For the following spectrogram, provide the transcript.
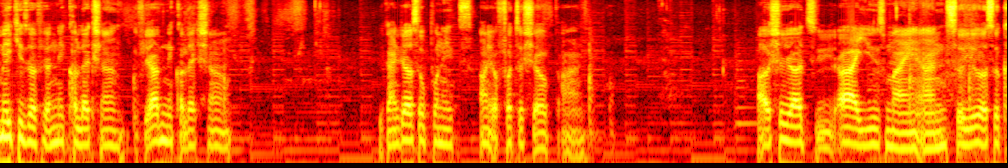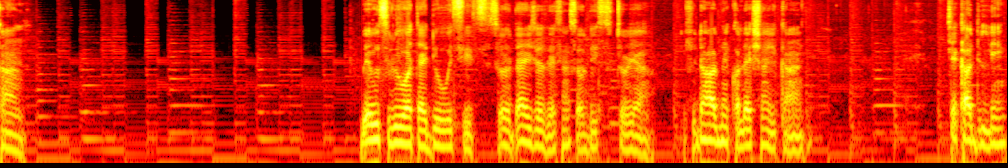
make use of your Nik collection. If you have Nik collection, you can just open it on your Photoshop and I'll show you how to how I use mine and so you also can be able to do what I do with it. So that is just the essence of this tutorial. If you don't have Nik collection, you can check out the link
